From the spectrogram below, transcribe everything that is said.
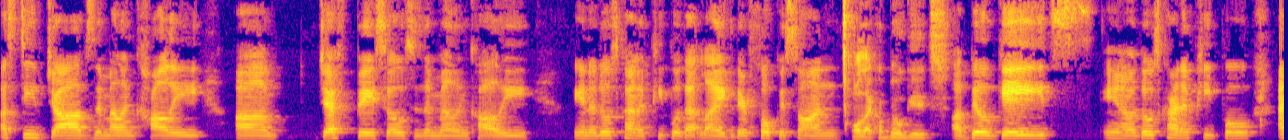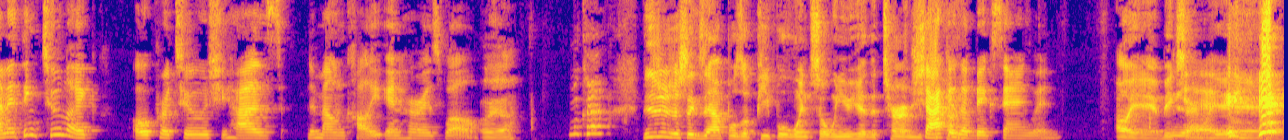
a Steve Jobs, the melancholy. Um, Jeff Bezos is a melancholy. You know, those kind of people that like they're focused on Or like a Bill Gates. A Bill Gates. You know, those kind of people. And I think too, like Oprah too, she has the melancholy in her as well. Oh yeah. Okay. These are just examples of people when. So when you hear the term, Shaq is a big sanguine. Oh yeah, yeah, big yeah. Yeah, yeah, yeah.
